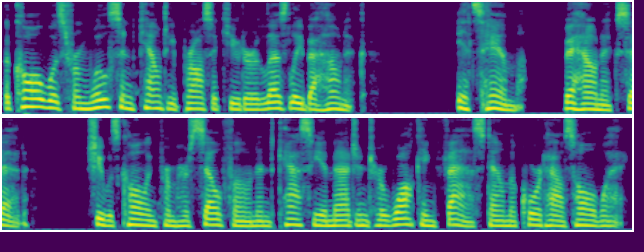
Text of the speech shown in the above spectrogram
The call was from Wilson County Prosecutor Leslie Behownick. It's him, Behownick said. She was calling from her cell phone, and Cassie imagined her walking fast down the courthouse hallway.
